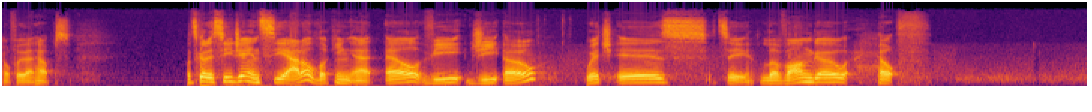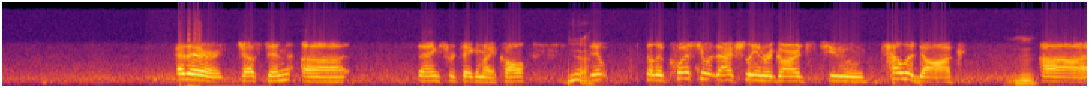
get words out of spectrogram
Hopefully that helps. Let's go to CJ in Seattle, looking at LVGO, which is let's see, Livongo Health. Hi there, Justin. Uh, thanks for taking my call. Yeah. It, so the question was actually in regards to Teladoc, mm-hmm. uh,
